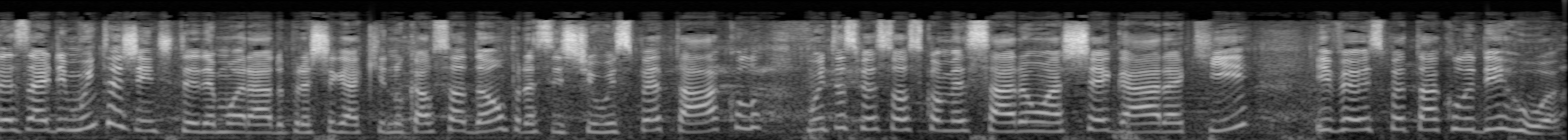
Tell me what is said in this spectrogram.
Apesar de muita gente ter demorado para chegar aqui no calçadão para assistir o espetáculo, muitas pessoas começaram a chegar aqui e ver o espetáculo de rua.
